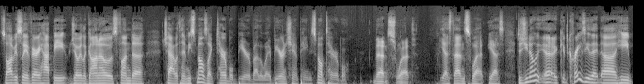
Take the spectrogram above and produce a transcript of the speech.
So obviously, a very happy Joey Logano. It was fun to chat with him. He smells like terrible beer, by the way, beer and champagne. He smelled terrible. That and sweat. Yes, that and sweat. Yes. Did you know? Uh, it's crazy that uh, he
